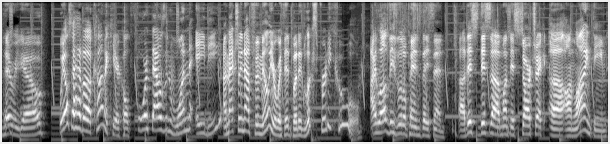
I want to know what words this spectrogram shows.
There we go. We also have a comic here called 4001 AD. I'm actually not familiar with it, but it looks pretty cool. I love these little pins they send. Uh, this this uh, month is Star Trek uh, Online themed,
